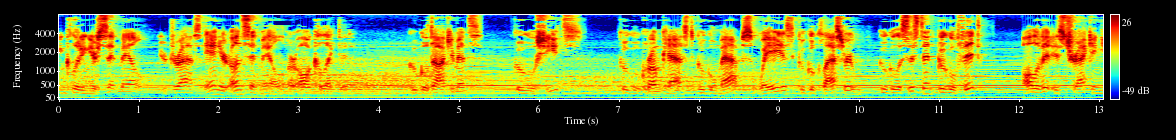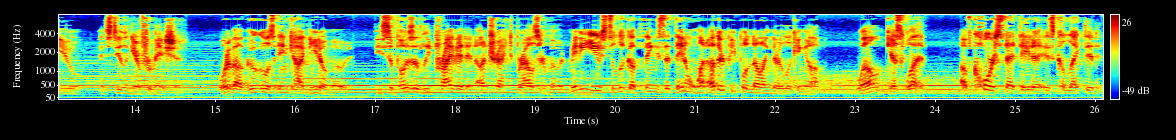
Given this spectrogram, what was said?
including your sent mail, your drafts, and your unsent mail, are all collected. Google Documents, Google Sheets, Google Chromecast, Google Maps, Waze, Google Classroom, Google Assistant, Google Fit. All of it is tracking you and stealing your information. What about Google's incognito mode? The supposedly private and untracked browser mode many use to look up things that they don't want other people knowing they're looking up. Well, guess what? Of course, that data is collected,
